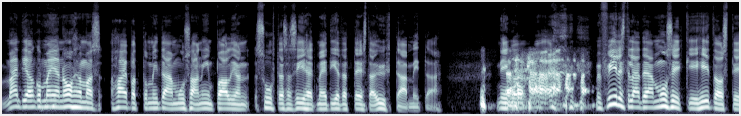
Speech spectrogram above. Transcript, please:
mä en tiedä, onko meidän ohjelmassa haipattu mitään musaa niin paljon suhteessa siihen, että me ei tiedä teistä yhtään mitään. Niin kuin, me fiilistellään teidän musiikkia hitosti,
